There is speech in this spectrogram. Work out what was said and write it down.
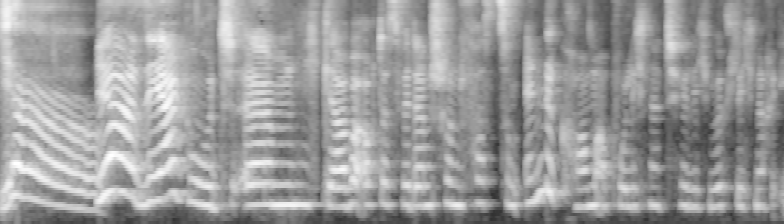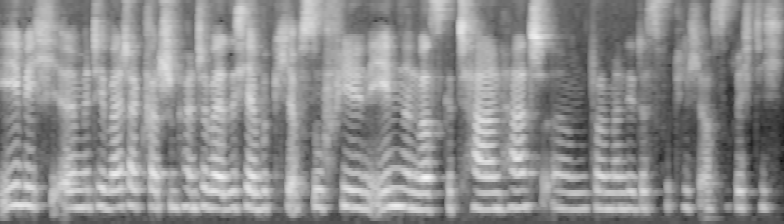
Ja. Ja, sehr gut. Ähm, ich glaube auch, dass wir dann schon fast zum Ende kommen, obwohl ich natürlich wirklich noch ewig äh, mit dir weiterquatschen könnte, weil sich ja wirklich auf so vielen Ebenen was getan hat, ähm, weil man dir das wirklich auch so richtig,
